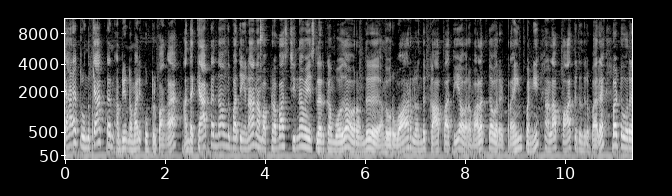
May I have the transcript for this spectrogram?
கேரக்டர் வந்து கேப்டன் அப்படின்ற மாதிரி கூப்பிட்டுருப்பாங்க. அந்த கேப்டன் தான் வந்து பார்த்தீங்கன்னா நம்ம பிரபாஸ் சின்ன வயசில் இருக்கும்போது அவரை வந்து அந்த ஒரு வாரில் வந்து காப்பாற்றி அவரை வளர்த்து அவரை ட்ரைன் பண்ணி நல்லா பார்த்துட்டு இருந்திருப்பாரு. பட் ஒரு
